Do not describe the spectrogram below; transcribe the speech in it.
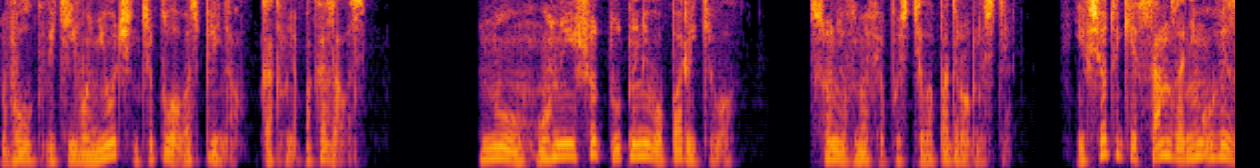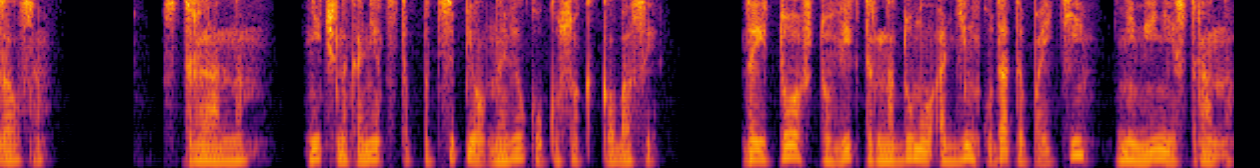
Волк ведь его не очень тепло воспринял, как мне показалось. Ну, он еще тут на него порыкивал. Соня вновь опустила подробности. И все-таки сам за ним увязался. Странно. Нич наконец-то подцепил на вилку кусок колбасы. Да и то, что Виктор надумал один куда-то пойти, не менее странно.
